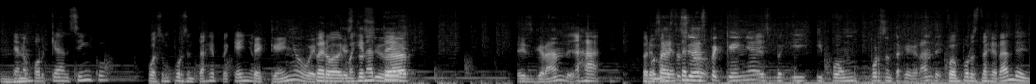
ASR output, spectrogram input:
y a lo mejor quedan 5, pues un porcentaje pequeño. Pequeño, güey. Pero porque esta imagínate- ciudad es grande. Ajá. Pero o sea, esta ciudad es pequeña es pe- y, y fue un porcentaje grande. fue un porcentaje grande,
